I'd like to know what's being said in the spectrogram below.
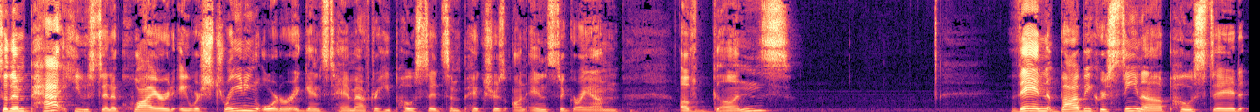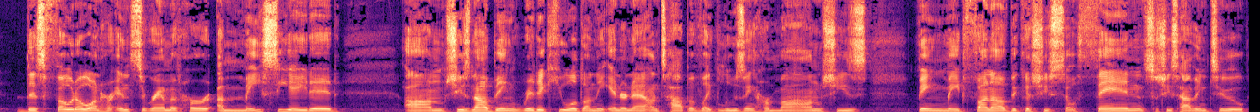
So then Pat Houston acquired a restraining order against him after he posted some pictures on Instagram of guns. Then Bobbi Kristina posted this photo on her Instagram of her emaciated. Um, she's now being ridiculed on the internet on top of like losing her mom. She's being made fun of because she's so thin. So she's having to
